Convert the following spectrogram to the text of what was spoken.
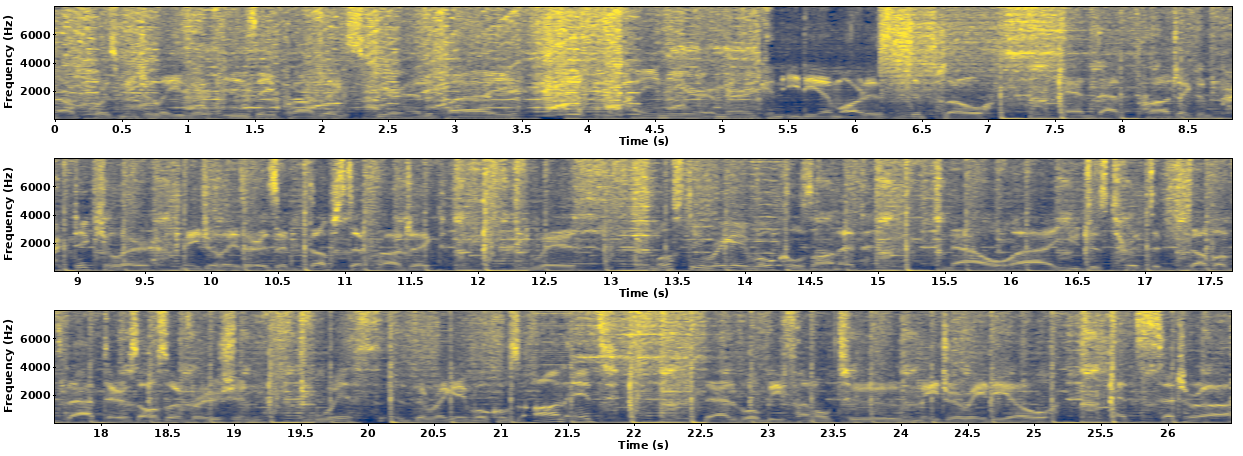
Now, of course, Major Lazer is a project spearheaded by pioneer American EDM artist Diplo. And that project in particular, Major Lazer, is a dubstep project with mostly reggae vocals on it. Now, uh, you just heard the dub of that. There's also a version with the reggae vocals on it that will be funneled to major radio, etc.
